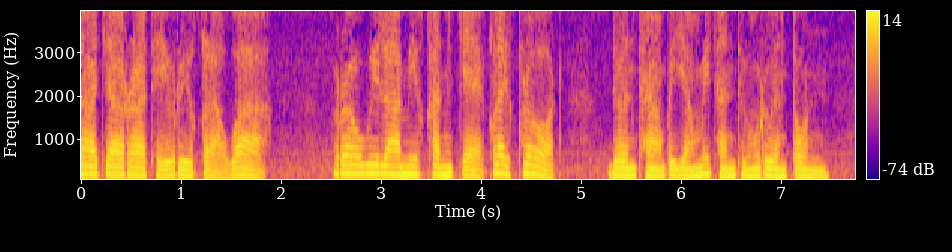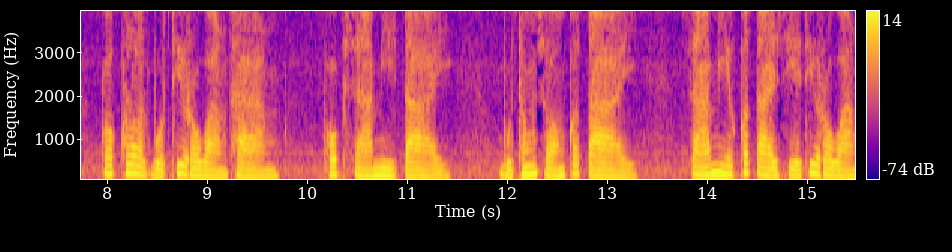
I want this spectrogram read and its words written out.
ตาจาราเถรีกล่าวว่า เราเวลามีคันแก่ใกล้คลอด เดินทางไปยังไม่ทันถึงเรือนตน ก็คลอดบุตรที่ระหว่างทาง พบสามีตาย บุตรทั้งสองก็ตาย สามีก็ตายเสียที่ระหว่าง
